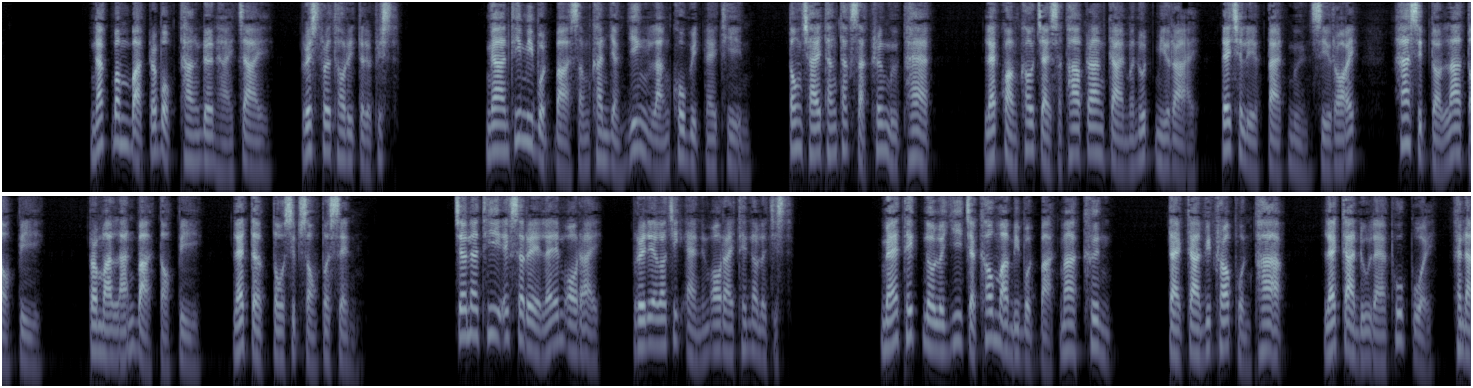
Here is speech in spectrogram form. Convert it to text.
13%นักบำบัดระบบทางเดินหายใจ respiratory therapist งานที่มีบทบาทสำคัญอย่างยิ่งหลังโควิด -19 ต้องใช้ทั้งทักษะเครื่องมือแพทย์ และความเข้าใจสภาพร่างกายมนุษย์มีราย ได้เฉลี่ย 84,400 50 ดอลลาร์ต่อปี ประมาณล้านบาทต่อปี และเติบโต 12%เจ้าหน้าที่เอ็กซเรย์และ MRI Radiologic and MRI Technologist แม้เทคโนโลยีจะเข้ามามีบทบาทมากขึ้น แต่การวิเคราะห์ผลภาพ และการดูแลผู้ป่วย ขณะ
